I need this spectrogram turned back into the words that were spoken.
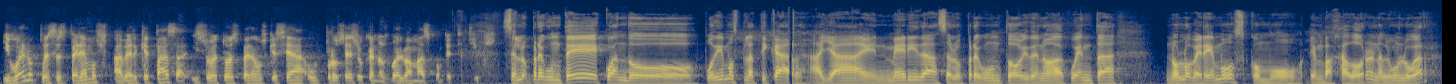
Y bueno, pues esperemos a ver qué pasa y sobre todo esperemos que sea un proceso que nos vuelva más competitivos. Se lo pregunté cuando pudimos platicar allá en Mérida, se lo pregunto hoy de nueva cuenta. ¿No lo veremos como embajador en algún lugar?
